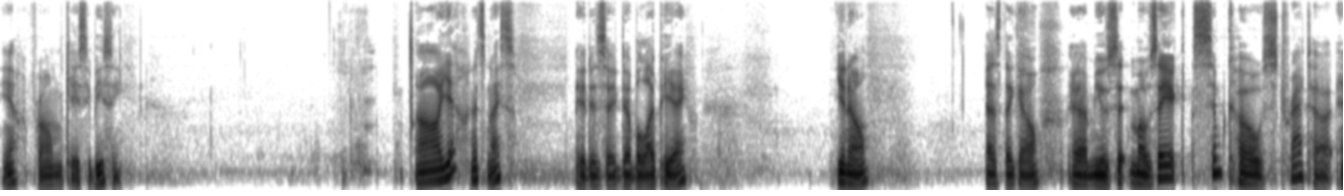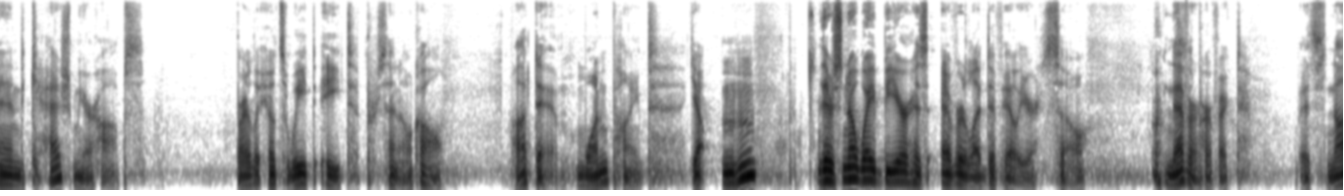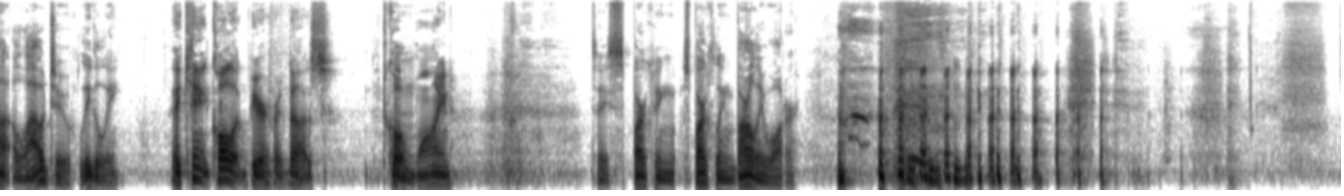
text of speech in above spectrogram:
Yeah, from KCBC. Uh, yeah, it's nice. It is a double IPA. You know, as they go, uh, music, Mosaic, Simcoe, Strata, and Cashmere hops. Barley oats wheat, 8% alcohol. Hot damn. One pint. Yep. Mm-hmm. There's no way beer has ever led to failure, so Never. perfect. It's not allowed to legally. They can't call it beer if it does. It's called Hmm. wine. It's a sparkling sparkling barley water.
